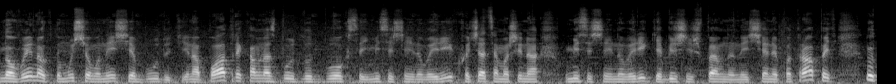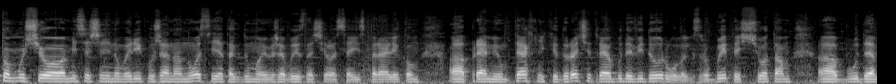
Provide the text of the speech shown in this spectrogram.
новинок, тому що вони ще будуть. І на Патрика в нас будуть лутбокси, і місячний новий рік. Хоча ця машина у місячний новий рік, я більш ніж впевнений, ще не потрапить. Ну тому що місячний новий рік вже на носі, я так думаю, вже визначилася із переліком а, преміум техніки. До речі, треба буде відеоролик зробити, що там а, буде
